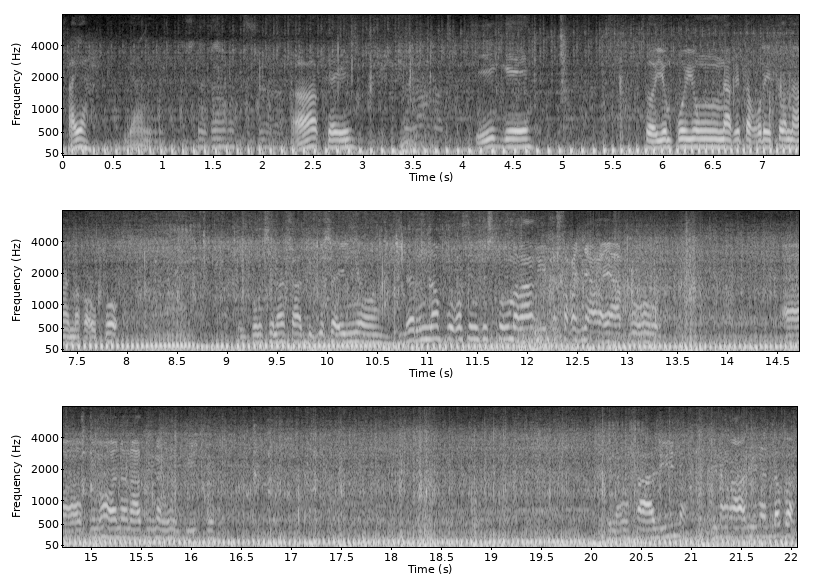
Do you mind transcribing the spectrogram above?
Kaya, yan. Okay. Sige. So yun po yung nakita ko rito na nakaupo. Yung pong sinasabi ko sa inyo. Meron lang po kasing gustong makakita sa kanya kaya po ah kinuha na natin ng video. Pinanghali na. Pinanghali ng labas.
